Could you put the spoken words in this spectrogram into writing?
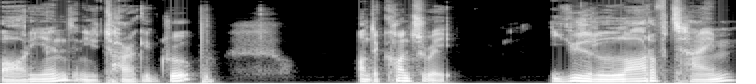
audience and your target group. On the contrary, use a lot of time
